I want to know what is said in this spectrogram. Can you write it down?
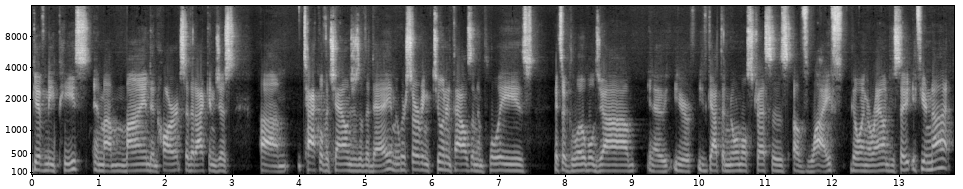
give me peace in my mind and heart so that I can just um, tackle the challenges of the day. I mean, we're serving 200,000 employees. It's a global job. You know, you're, you've got the normal stresses of life going around you. So if you're not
